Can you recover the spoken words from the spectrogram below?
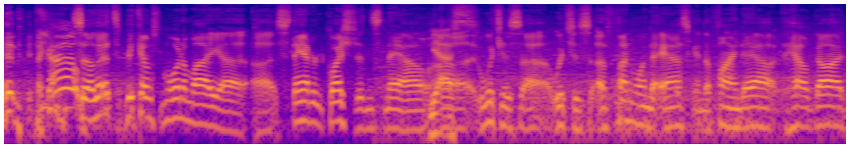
Like, oh. So that becomes one of my uh, uh, standard questions now, Yes. uh, which is uh, which is a fun one to ask and to find out how God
